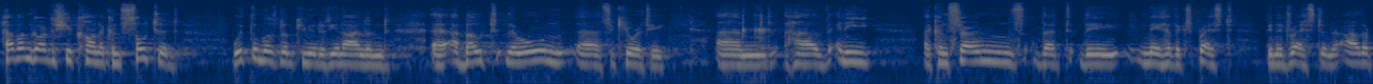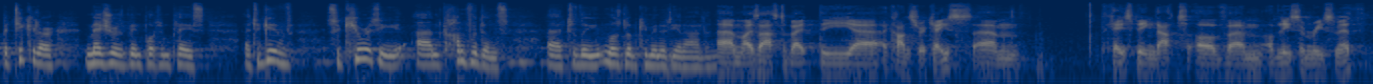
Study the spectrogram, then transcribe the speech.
have An Garda Síochána consulted with the Muslim community in Ireland uh, about their own uh, security and have any uh, concerns that they may have expressed been addressed? And are there particular measures being put in place uh, to give security and confidence uh, to the Muslim community in Ireland? Um, I was asked about the uh, concert case, um, the case being that of, um, of Lisa Marie Smith.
